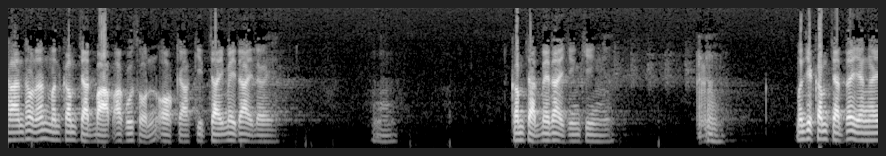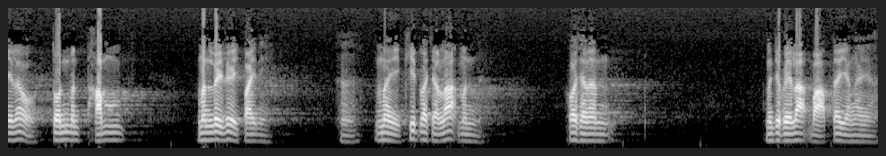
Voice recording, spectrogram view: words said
ทานเท่านั้น มันกำจัดบาปอากุศลออกจากกิจใจไม่ได้เลยกำจัดไม่ได้จริง ๆ มันจะกำจัดได้ยังไงแล้ว ตนมันทำ มันเรื่อยๆไปนี่ไม่คิดว่าจะละมัน เพราะฉะนั้น มันจะไปละบาปได้ยังไงอะ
